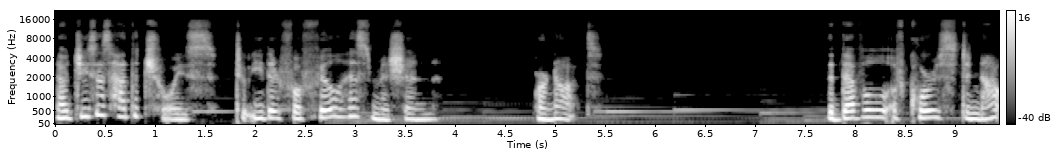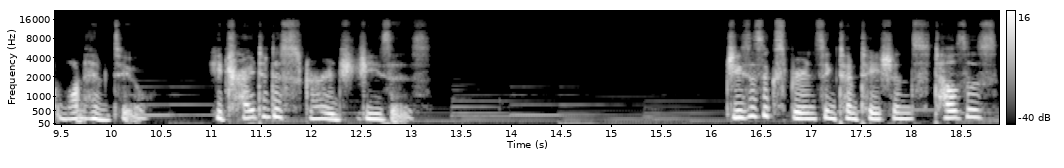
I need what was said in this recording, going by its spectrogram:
Now Jesus had the choice to either fulfill his mission or not. The devil, of course, did not want him to. He tried to discourage Jesus Jesus experiencing temptations tells us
